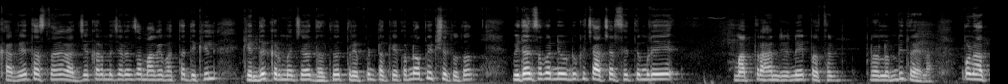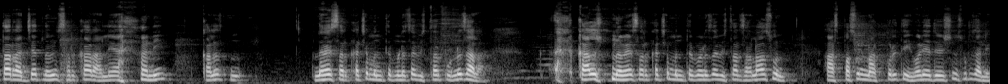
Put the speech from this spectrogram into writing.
कार्यरत असणाऱ्या राज्य कर्मचाऱ्यांचा मागे भत्ता देखील केंद्रीय कर्मचारी धर्तीवर त्रेपन्न टक्के करणं अपेक्षित होतं. विधानसभा निवडणुकीच्या आचारसंहितेमुळे मात्र हा निर्णय प्रस्तावित प्रलंबित राहिला. पण आता राज्यात नवीन सरकार आले आहे आणि कालच नव्या सरकारच्या मंत्रिमंडळाचा विस्तार पूर्ण झाला. काल नव्या सरकारच्या मंत्रिमंडळाचा विस्तार झाला असून आजपासून नागपूर येथे हिवाळी अधिवेशन सुरू झाले.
